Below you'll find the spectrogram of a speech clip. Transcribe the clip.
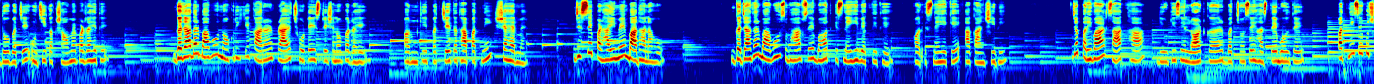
दो बच्चे ऊँची कक्षाओं में पढ़ रहे थे। गजादर बाबू नौकरी के कारण प्राय छोटे स्टेशनों पर रहे और उनके बच्चे तथा पत्नी शहर में। जिससे पढ़ाई में बाधा न हो। गजाधर बाबू स्वभाव से बहुत स्नेही व्यक्ति थे और स्नेह के आकांक्षी भी। जब परिवार साथ था, ड्यूटी से लौटकर बच्चों से हँसते बोलते, पत्नी से कुछ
